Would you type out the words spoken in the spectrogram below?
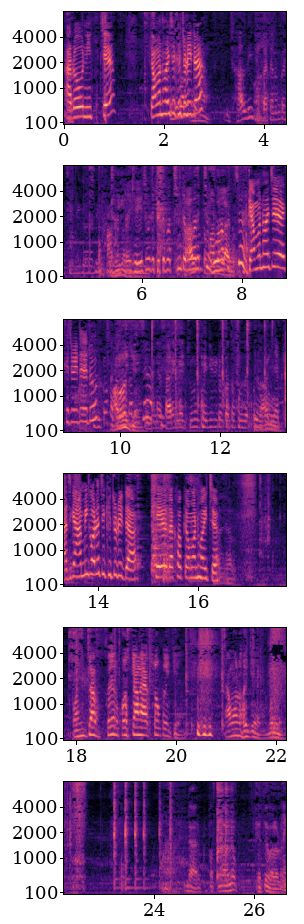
আরও নিচ্ছে। কেমন হয়েছে খিচুড়িটা। কেমন হয়েছে খিচুড়িটা একটু? আজকে আমি করেছি খিচুড়িটা খেয়ে দেখো কেমন হয়েছে। পঞ্চাশের কোশ্চেন একশো পেয়েছে এমন হয়েছে বলুন। খেতে ভালো লাগে।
